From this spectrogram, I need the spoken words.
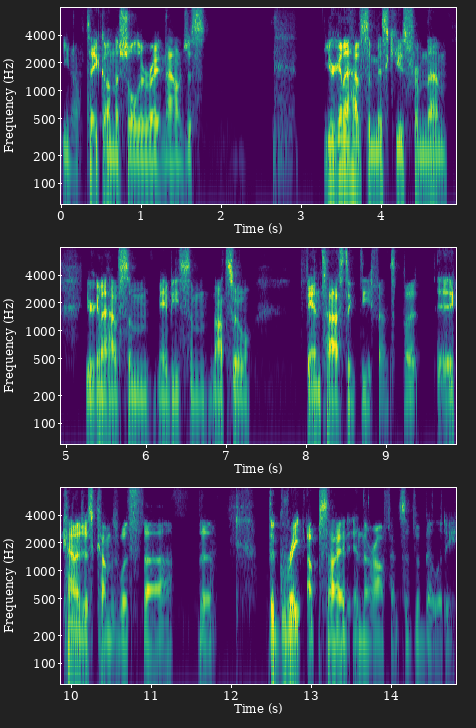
you know, take on the shoulder right now. Just you're going to have some miscues from them. You're going to have some maybe some not so fantastic defense, but it kind of just comes with uh, the the great upside in their offensive ability.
